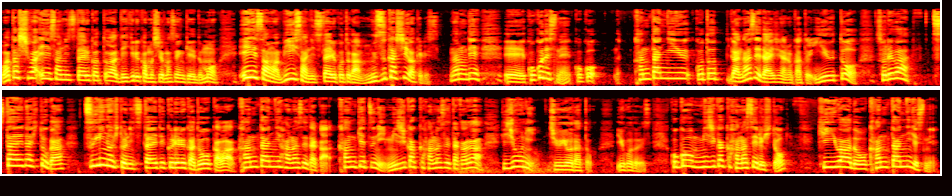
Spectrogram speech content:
私は A さんに伝えることができるかもしれませんけれども、A さんは B さんに伝えることが難しいわけです。なので、えー、ここですね、ここ、簡単に言うことがなぜ大事なのかというと、それは伝えた人が次の人に伝えてくれるかどうかは簡単に話せたか、簡潔に短く話せたかが非常に重要だということです。ここを短く話せる人、キーワードを簡単にですね、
